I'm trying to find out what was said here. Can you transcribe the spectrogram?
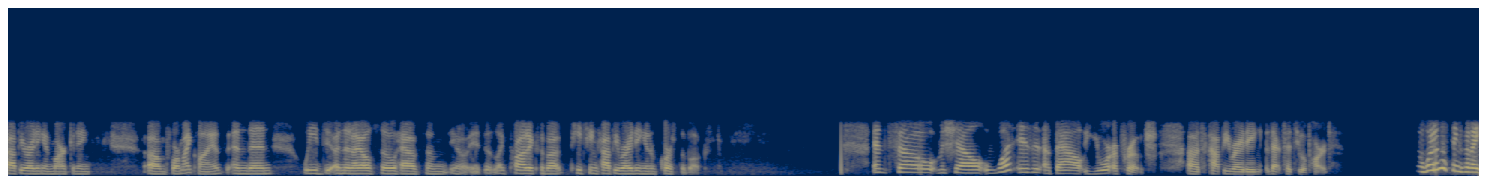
copywriting and marketing um, for my clients, and then we do, and then I also have some you know it, like products about teaching copywriting and of course the books. And so, Michele, what is it about your approach uh, to copywriting that sets you apart? So one of the things that I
